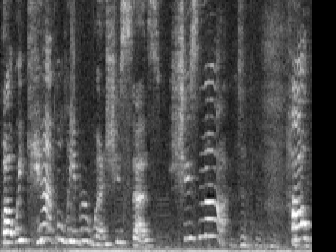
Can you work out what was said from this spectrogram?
but we can't believe her when she says she's not. How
